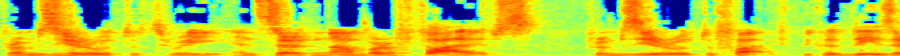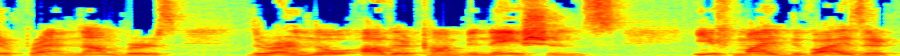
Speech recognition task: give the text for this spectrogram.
from 0 to 3, and certain number of 5's from 0 to 5. Because these are prime numbers, there are no other combinations. If my divisor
